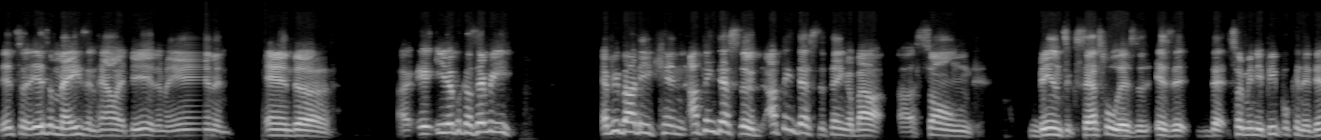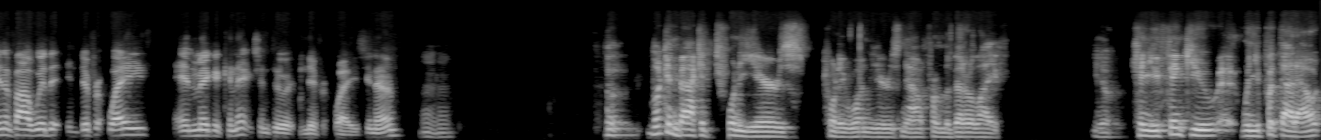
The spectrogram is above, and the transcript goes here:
it's it's amazing how it did, man, and and uh, it, you know because every everybody can. I think that's the I think that's the thing about a song being successful is is it that so many people can identify with it in different ways and make a connection to it in different ways. You know. Mm-hmm. So looking back at 20 years, 21 years now from the better life, you know, can you think you, when you put that out,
